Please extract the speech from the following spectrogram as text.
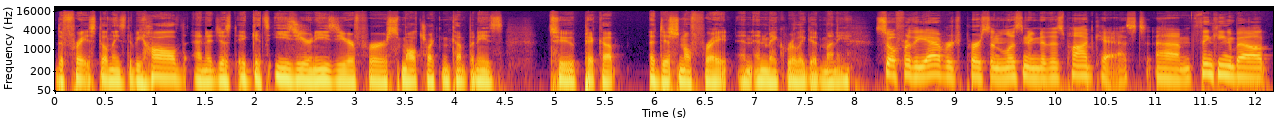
the freight still needs to be hauled, and it just it gets easier and easier for small trucking companies to pick up additional freight and, and make really good money. So, for the average person listening to this podcast, um, thinking about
